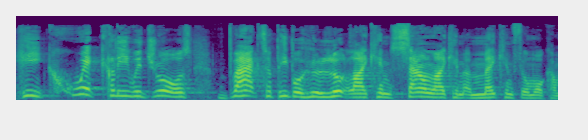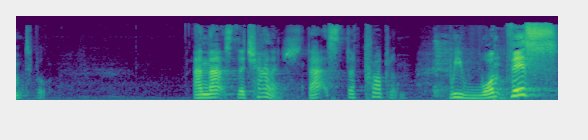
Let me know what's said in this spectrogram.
He quickly withdraws back to people who look like him, sound like him, and make him feel more comfortable. And that's the challenge. That's the problem. We want this.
